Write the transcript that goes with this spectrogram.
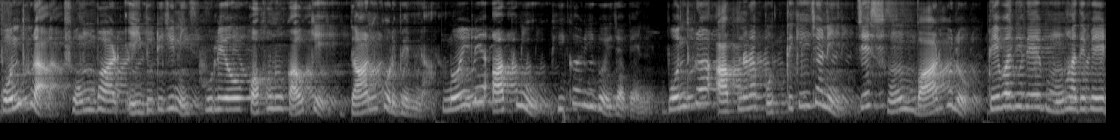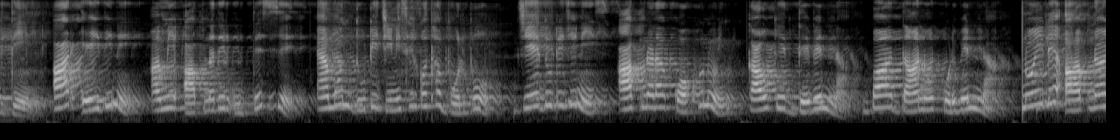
বন্ধুরা, সোমবার এই দুটি জিনিস ভুলেও কখনো কাউকে দান করবেন না। নইলে আপনি ভিকারি হয়ে যাবেন। বন্ধুরা, আপনারা প্রত্যেকেই জানেন যে সোমবার হলো দেবাদিদেব মহাদেবের দিন। আর এই দিনে আমি আপনাদের উদ্দেশ্যে এমন দুটি জিনিসের কথা বলব। যে দুটি জিনিস আপনারা কখনোই কাউকে দেবেন না বা দানও করবেন না। নইলে আপনার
